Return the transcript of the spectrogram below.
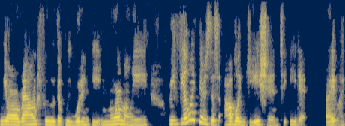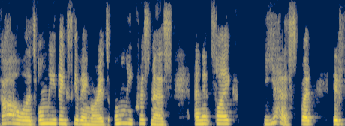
we are around food that we wouldn't eat normally, we feel like there's this obligation to eat it, right? Like, oh, well, it's only Thanksgiving or it's only Christmas. And it's like, yes, but if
